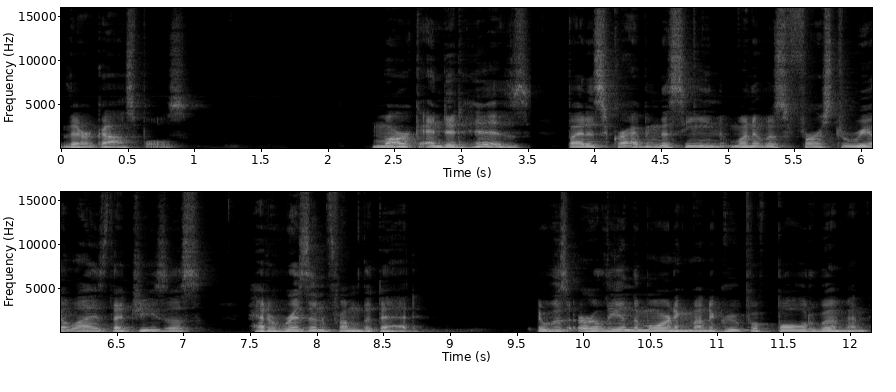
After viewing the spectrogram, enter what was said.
their Gospels. Mark ended his by describing the scene when it was first realized that Jesus had risen from the dead. It was early in the morning when a group of bold women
